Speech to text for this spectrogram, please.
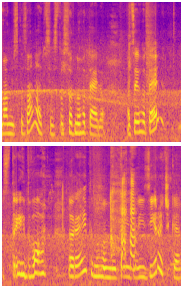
вам не сказала, це стосовно готелю. А цей готель з 3,2 рейтингом, 3,2 зірочки.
